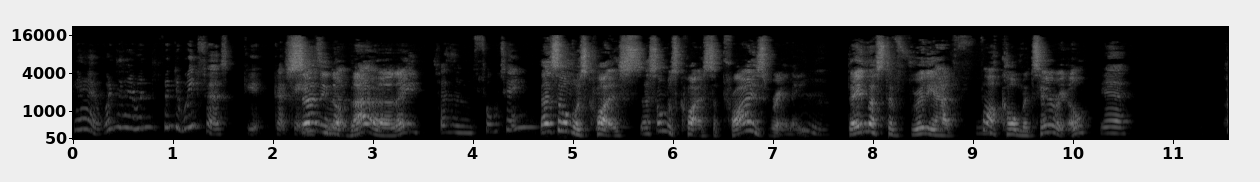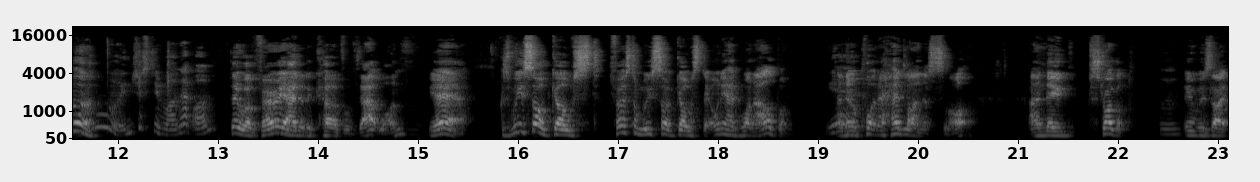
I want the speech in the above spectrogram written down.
Yeah. When did they? When, when did we first get? get, Certainly not it? that early. 2014. That's almost quite. A, that's almost quite a surprise, really. Mm. They must have really had fuck all material, Yeah. huh? Oh, interesting one. That one. They were very ahead of the curve with that one. Yeah, because we saw Ghost. First time we saw Ghost, they only had one album. Yeah. and they were put in a headliner slot, and they struggled. Mm. It was like,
